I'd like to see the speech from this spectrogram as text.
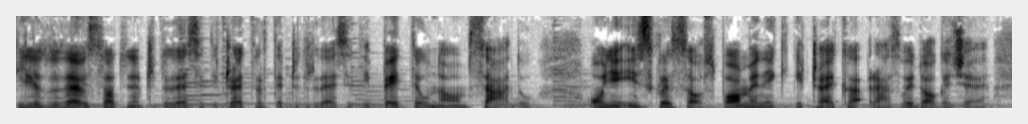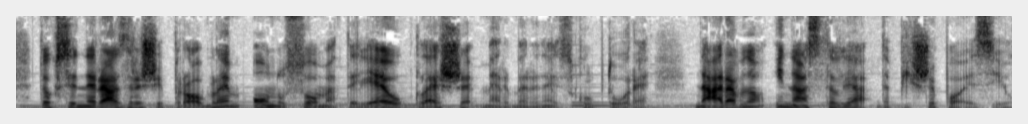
1944-45. u Novom Sadu. On je isklesao spomenik i čeka razvoj događaja. Dok se ne razreši problem, on u svom ateljeu kleše mermerne skulpture. Naravno i nastavlja da piše poeziju.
